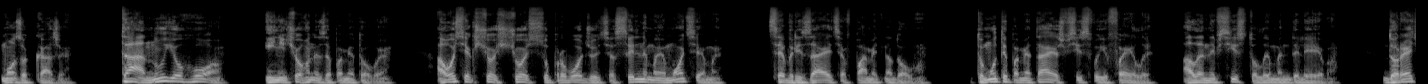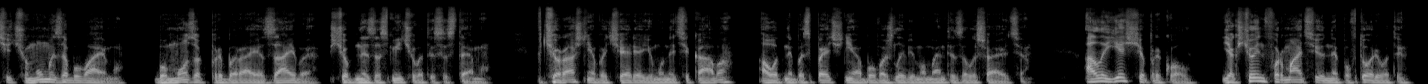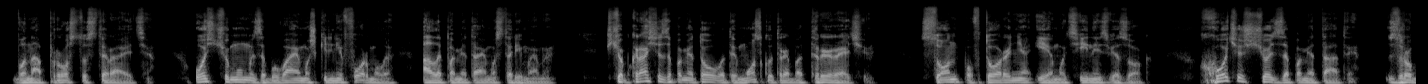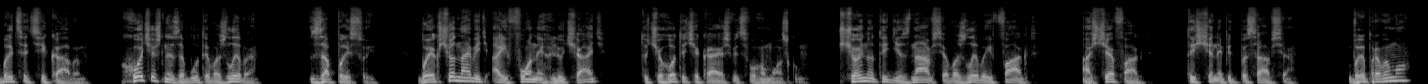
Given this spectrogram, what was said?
мозок каже: Та ну його, і нічого не запам'ятовує. А ось якщо щось супроводжується сильними емоціями, це врізається в пам'ять надовго. Тому ти пам'ятаєш всі свої фейли, але не всі столи Менделєєва. До речі, чому ми забуваємо? Бо мозок прибирає зайве, щоб не засмічувати систему. Вчорашня вечеря йому не цікава, а от небезпечні або важливі моменти залишаються. Але є ще прикол. Якщо інформацію не повторювати, вона просто стирається. Ось чому ми забуваємо шкільні формули, але пам'ятаємо старі меми. Щоб краще запам'ятовувати мозку, треба три речі: сон, повторення і емоційний зв'язок. Хочеш щось запам'ятати, зроби це цікавим. Хочеш не забути важливе? Записуй. Бо якщо навіть айфони глючать, то чого ти чекаєш від свого мозку? Щойно ти дізнався важливий факт, а ще факт, ти ще не підписався. Виправимо?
